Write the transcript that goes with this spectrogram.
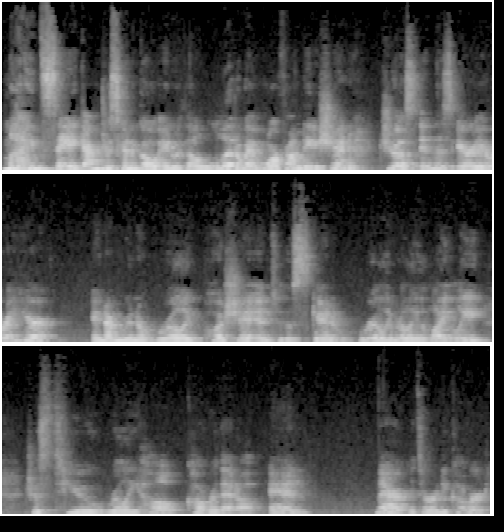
mind's sake, I'm just going to go in with a little bit more foundation just in this area right here. And I'm going to really push it into the skin really, really lightly just to really help cover that up. And there, it's already covered.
